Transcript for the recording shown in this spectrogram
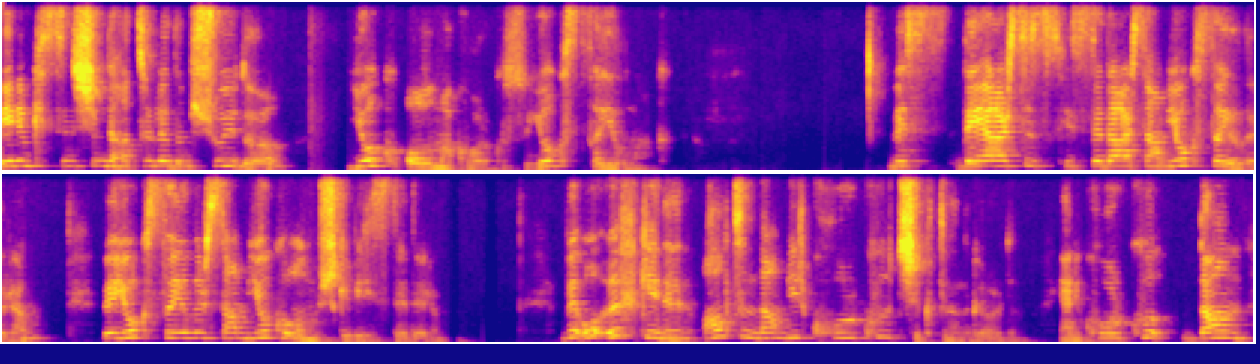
Benimkisini şimdi hatırladım şuydu. Yok olma korkusu, yok sayılmak. Ve değersiz hissedersem yok sayılırım ve yok sayılırsam yok olmuş gibi hissederim. Ve o öfkenin altından bir korku çıktığını gördüm. Yani korkudan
